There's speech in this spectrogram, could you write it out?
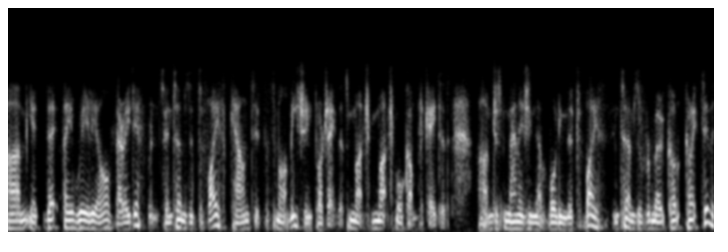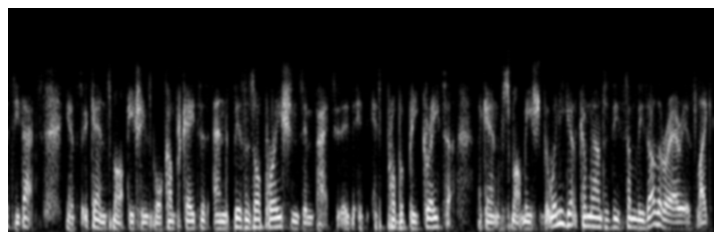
um, you know, they, they, really are very different. So in terms of device count, it's the smart metering project that's much much more complicated. Um, just managing that volume of devices. In terms of remote con connectivity, that's you know, again smart metering is more complicated, and business operations impact it, it, it's probably greater. Again smart metering. But when you get come down to these some of these other areas like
